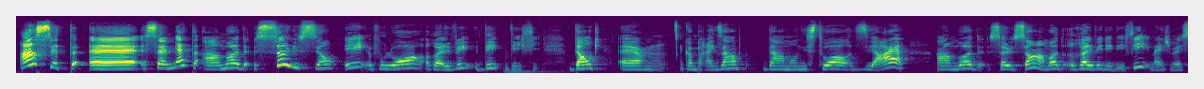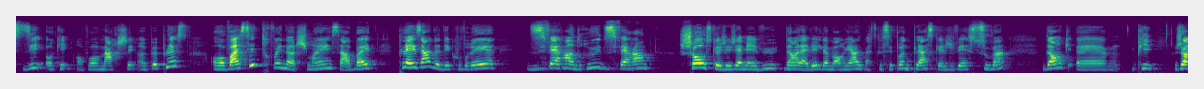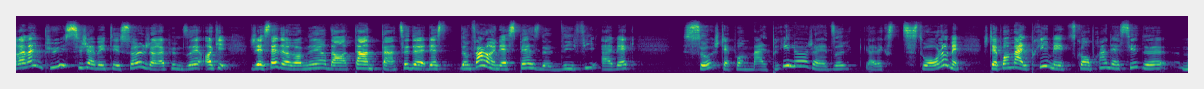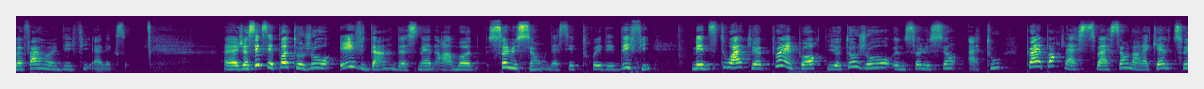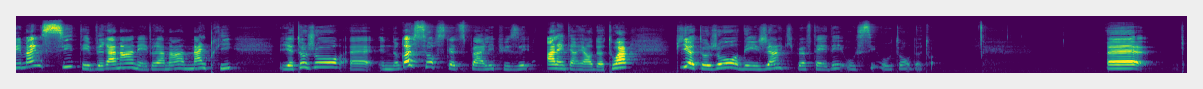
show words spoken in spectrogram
Ensuite, euh, se mettre en mode solution et vouloir relever des défis. Donc, euh, comme par exemple, dans mon histoire d'hier, en mode solution, en mode relever des défis, ben, je me suis dit, OK, on va marcher un peu plus, on va essayer de trouver notre chemin, ça va être plaisant de découvrir différentes rues, différentes choses que j'ai jamais vues dans la ville de Montréal parce que c'est pas une place que je vais souvent. Donc, euh, puis j'aurais même pu, si j'avais été seule, j'aurais pu me dire, OK, j'essaie de revenir dans tant de temps, tu sais, de, de, me faire une espèce de défi avec ça. J'étais pas mal pris, là, j'allais dire, avec cette histoire-là, mais j'étais pas mal pris, mais tu comprends d'essayer de me faire un défi avec ça. Euh, je sais que c'est pas toujours évident de se mettre en mode solution, d'essayer de trouver des défis, mais dis-toi que peu importe, il y a toujours une solution à tout peu importe la situation dans laquelle tu es, même si tu es vraiment, mais vraiment mal pris, il y a toujours euh, une ressource que tu peux aller puiser à l'intérieur de toi. Puis il y a toujours des gens qui peuvent t'aider aussi autour de toi. Euh,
